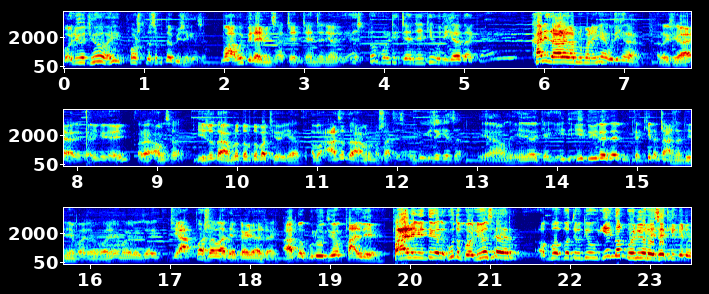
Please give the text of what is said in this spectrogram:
बलियो थियो है फोर्स त सब दबिसकेको छ। म आफै बिरामी छ। टेन टेन्सन यस्तो पोलिटिक टेन्सन कि उतिखेर त खालि झगडा गर्नुपर्ने क्या उतिखेर? रहेछ है अलिकति है? तर आउँछ। हिजो त हाम्रो दबदबा थियो यहाँ। अब आज त हाम्रोमा साथी सबै लुकिसकेको छ? यहाँ आउँछ। के- यी दुईलाई चाहिँ किन टाँस्न दिने भनेर भने मैले चाहिँ च्याप्प सभा दिएँ कैलाश चाहिँ। हातमा ग्लु थियो फालिदिएँ। फाल्ने बित्तिकै ऊ त भोलियो छ यार अब त्यो एकदम भोलियो रहेछ त्यो केटो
